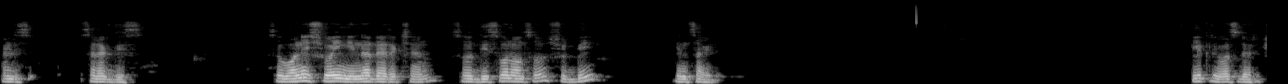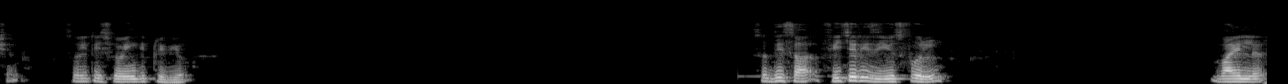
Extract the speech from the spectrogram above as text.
And select this. So one is showing inner direction. So this one also should be inside. Click reverse direction. So it is showing the preview. So this uh, feature is useful while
